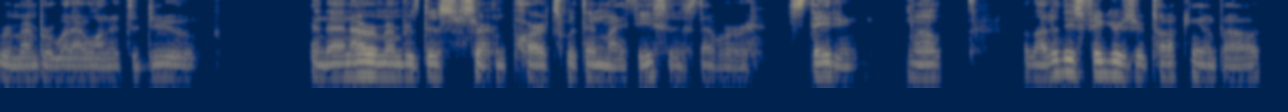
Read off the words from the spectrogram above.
remember what I wanted to do. And then I remembered this certain parts within my thesis that were stating, well, a lot of these figures you're talking about,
